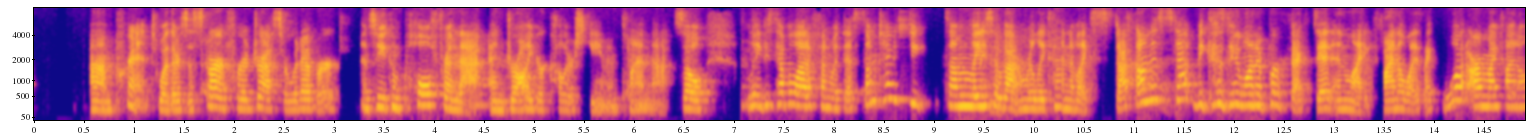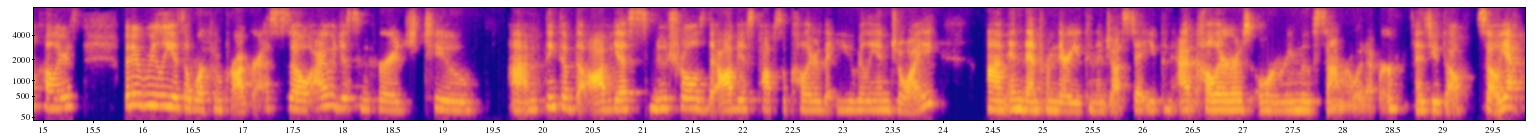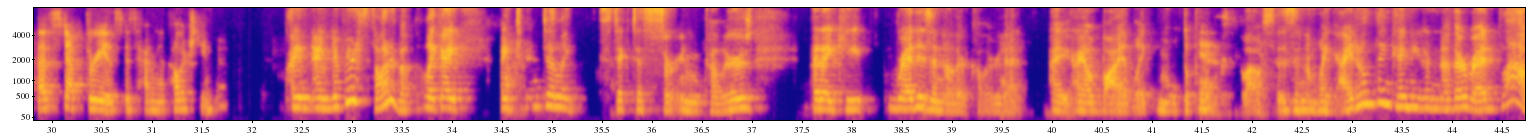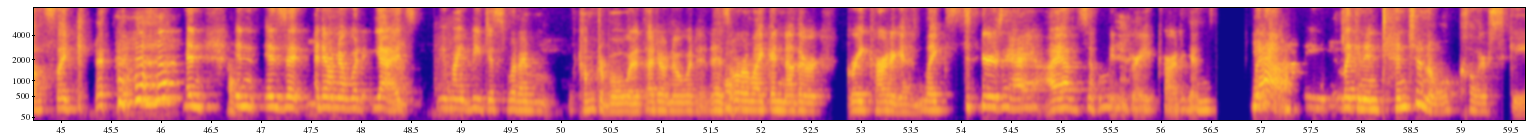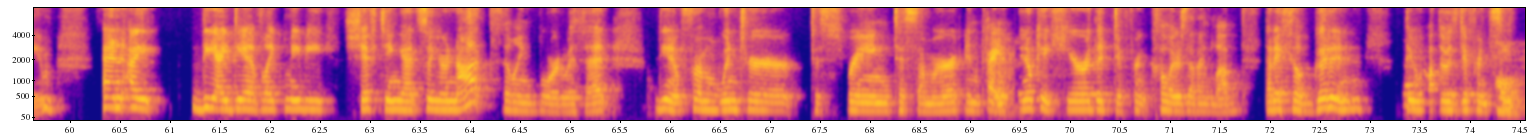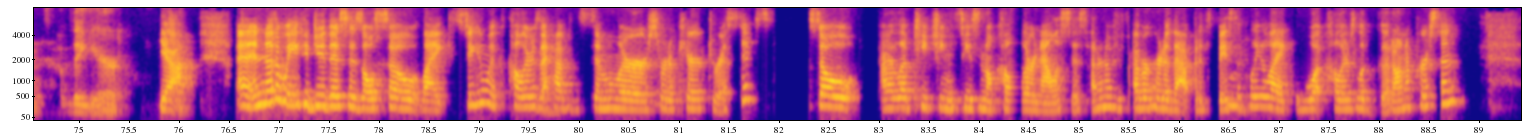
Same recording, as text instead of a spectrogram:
um, print whether it's a scarf or a dress or whatever and so you can pull from that and draw your color scheme and plan that so ladies have a lot of fun with this sometimes you, some ladies have gotten really kind of like stuck on this step because they want to perfect it and like finalize like what are my final colors but it really is a work in progress. So I would just encourage to um, think of the obvious neutrals, the obvious pops of color that you really enjoy. Um, and then from there, you can adjust it. You can add colors or remove some or whatever as you go. So yeah, that's step three is, is having a color scheme. I, I've never thought about that. Like I, I tend to like stick to certain colors and I keep red is another color that I, I'll buy like multiple yes. blouses and I'm like, I don't think I need another red blouse. Like and and is it I don't know what yeah, it's it might be just what I'm comfortable with. I don't know what it is. Or like another gray cardigan. Like seriously, I I have so many gray cardigans. But yeah. like an intentional color scheme. And I the idea of like maybe shifting it so you're not feeling bored with it you know from winter to spring to summer and kind right. of and okay here are the different colors that i love that i feel good in throughout those different oh. seasons of the year yeah. And another way you could do this is also like sticking with colors that have similar sort of characteristics. So I love teaching seasonal color analysis. I don't know if you've ever heard of that, but it's hmm. basically like what colors look good on a person.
